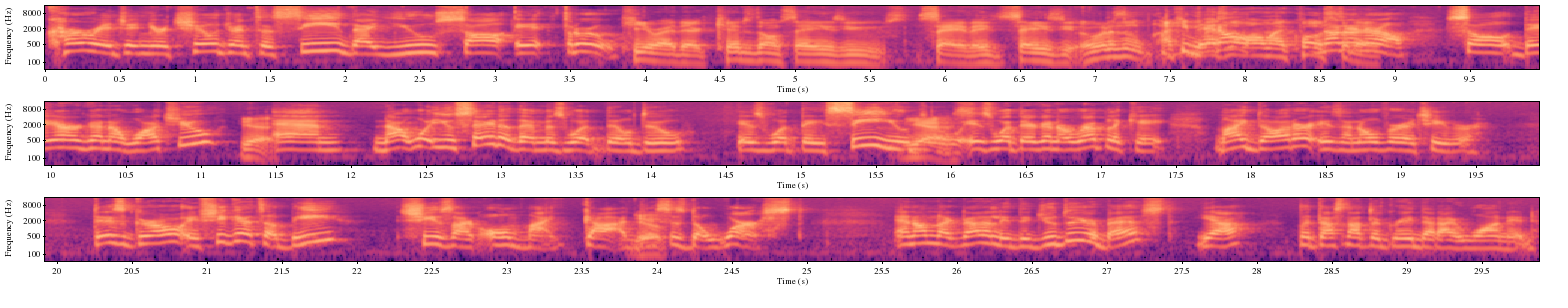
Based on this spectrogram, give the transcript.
courage in your children to see that you saw it through. Key right there. Kids don't say as you say. They say as you. What is it? I keep They messing up all my quotes no, no, today. no, no. So they are gonna watch you, Yeah. and not what you say to them is what they'll do. Is what they see you Yes. do. Is what they're gonna replicate. My daughter is an overachiever. This girl, if she gets a B, she's like, "Oh my God, this is the worst." And I'm like, Natalie, did you do your best? Yeah, but that's not the grade that I wanted.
